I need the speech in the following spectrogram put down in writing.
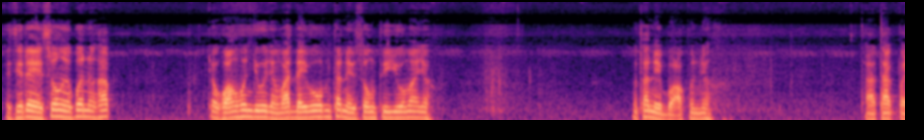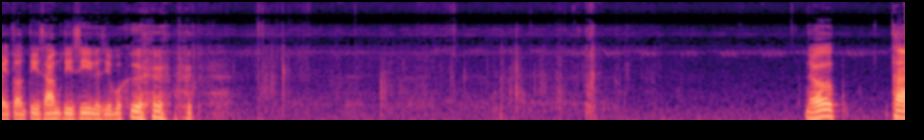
ก็สิได้ส่งให้เพิ่นนะครับ เจ้าของเพิ่นอยู่จังหวัดใดบ่ผมท่านได้ส่งที่อยู่มาอยู่บ่ท่านได้บอกเพิ่นอยู่ ถ้าทักไปตอนตีสามตีสี่ก็สิบ่คือเดี๋ยวถ้า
